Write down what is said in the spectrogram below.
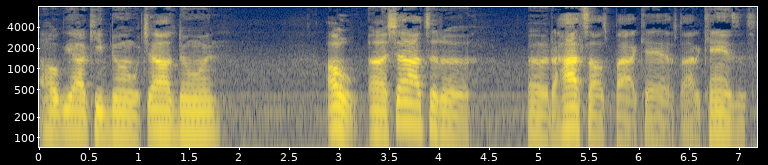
I hope y'all keep doing what y'all doing. Oh, uh, shout out to the uh, the Hot Sauce podcast out of Kansas.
